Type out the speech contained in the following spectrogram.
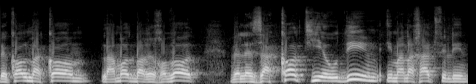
בכל מקום, לעמוד ברחובות ולזכות יהודים עם הנחת תפילין.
